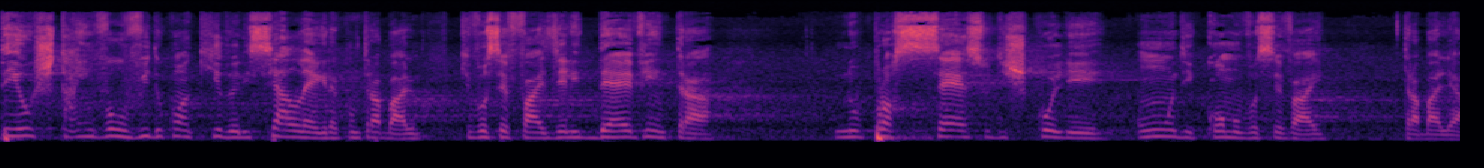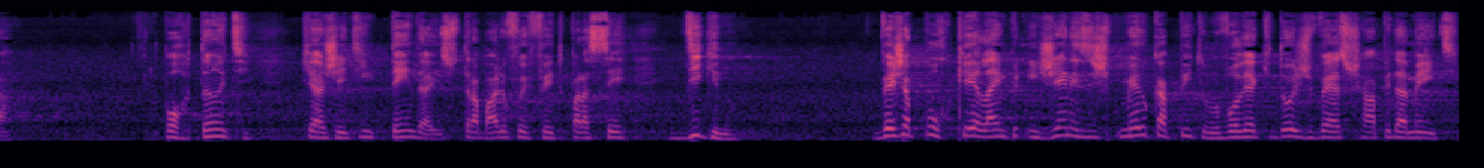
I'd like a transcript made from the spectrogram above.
Deus está envolvido com aquilo, Ele se alegra com o trabalho que você faz, Ele deve entrar no processo de escolher onde e como você vai trabalhar. Importante que a gente entenda isso, o trabalho foi feito para ser digno. Veja por que lá em Gênesis, primeiro capítulo, vou ler aqui dois versos rapidamente.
